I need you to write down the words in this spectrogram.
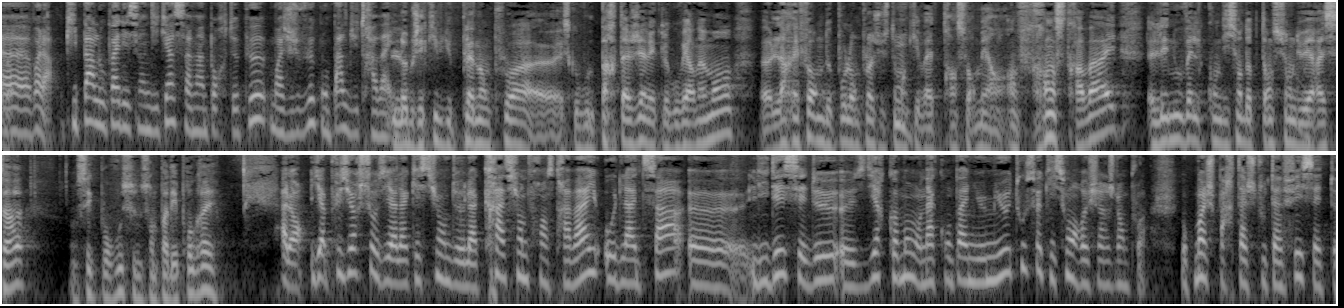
Euh, voilà, qui parle ou pas des syndicats, ça m'importe peu. Moi, je veux qu'on parle du travail. L'objectif du plein emploi, euh, est-ce que vous le partagez avec le gouvernement? La réforme de Pôle Emploi, justement, mm. qui va être transformée en France Travail, les nouvelles conditions d'obtention du RSA. On sait que pour vous, ce ne sont pas des progrès. Alors, il y a plusieurs choses. Il y a la question de la création de France Travail. Au-delà de ça, euh, l'idée, c'est de euh, se dire comment on accompagne mieux tous ceux qui sont en recherche d'emploi. Donc moi, je partage tout à fait cette,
